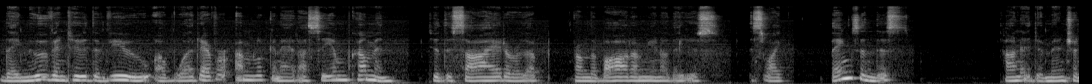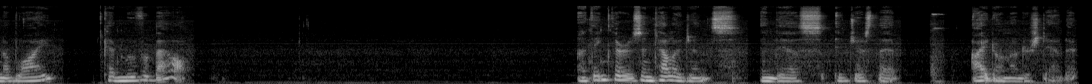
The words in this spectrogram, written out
they move into the view of whatever I'm looking at. I see them coming to the side or the from the bottom. You know, they just it's like things in this kind of dimension of light can move about. I think there is intelligence in this. It's just that I don't understand it.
